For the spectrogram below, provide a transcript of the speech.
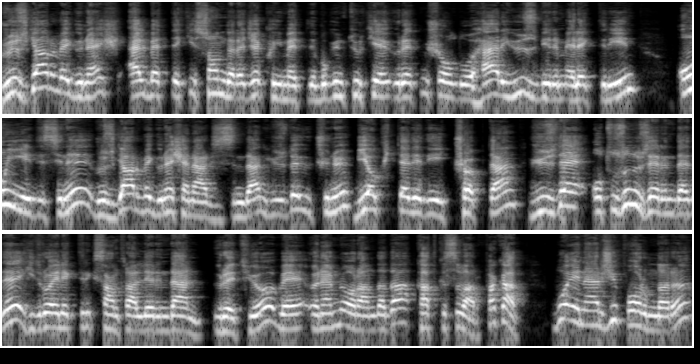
Rüzgar ve güneş elbette ki son derece kıymetli. Bugün Türkiye üretmiş olduğu her 100 birim elektriğin 17'sini rüzgar ve güneş enerjisinden, %3'ünü biyokütle dediği çöpten, %30'un üzerinde de hidroelektrik santrallerinden üretiyor ve önemli oranda da katkısı var. Fakat bu enerji formları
